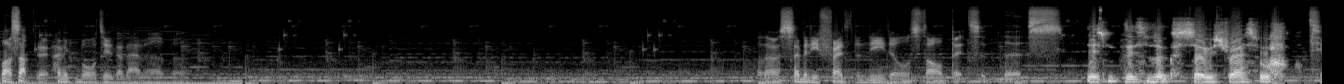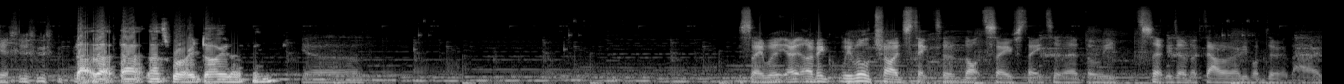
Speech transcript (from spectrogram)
well, some do. I think more do than ever. But well, there are so many threads the needle style bits in this. This this looks so stressful. that that that that's where I died. I think. Yeah. So we, I, I think we will try and stick to not save state in it, but we certainly don't look down on anyone doing that.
